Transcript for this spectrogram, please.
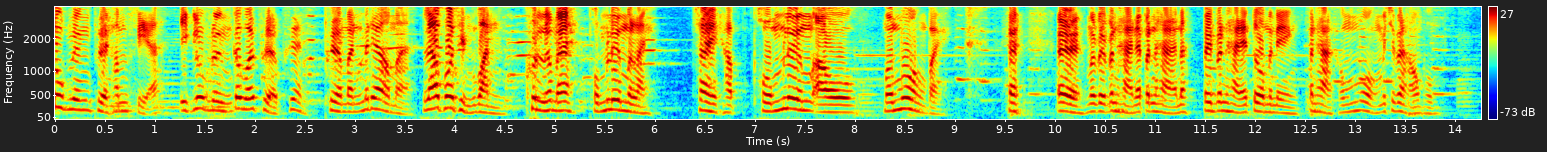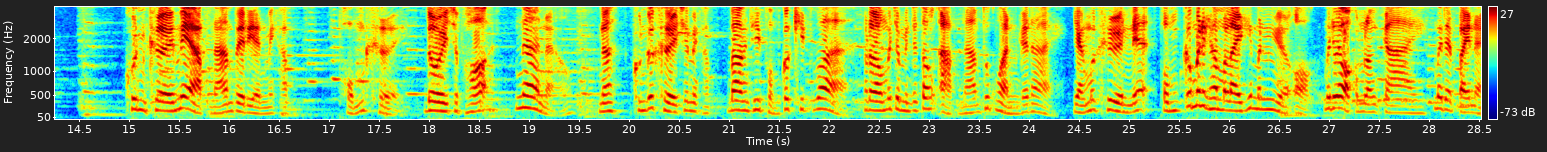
ลูกหนึ่งเผื่อทำเสีย อีกลูกหนึ่งก็ไว้เผื่อเพื่อน เผื่อมันไม่ได้เอามา แล้วพอถึงวัน คุณรู้ไหมผมลืมอะไร ใช่ครับ ผมลืมเอามะม่วงไปเออ มันเป็นปัญหาในปัญหานะ เป็นปัญหาในตัวมันเอง ปัญหาของมะม่วงไม่ใช่ปัญหาของผม คุณเคยไม่อาบน้ำไปเรียนไหมครับ ผมเคย โดยเฉพาะหน้าหนาวนะ คุณก็เคยใช่ไหมครับ บางทีผมก็คิดว่าเราไม่จำเป็นจะต้องอาบน้ำทุกวันก็ได้ อย่างเมื่อคืนเนี้ยผมก็ไม่ได้ทำอะไรที่มันเหงื่อออก ไม่ได้ออกกำลังกาย ไม่ได้ไปไหน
